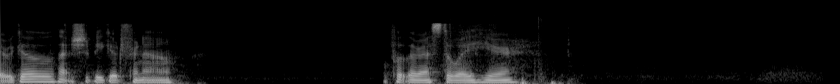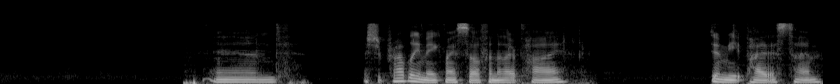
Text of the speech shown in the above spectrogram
There we go. That should be good for now. We'll put the rest away here. And I should probably make myself another pie. Do meat pie this time.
